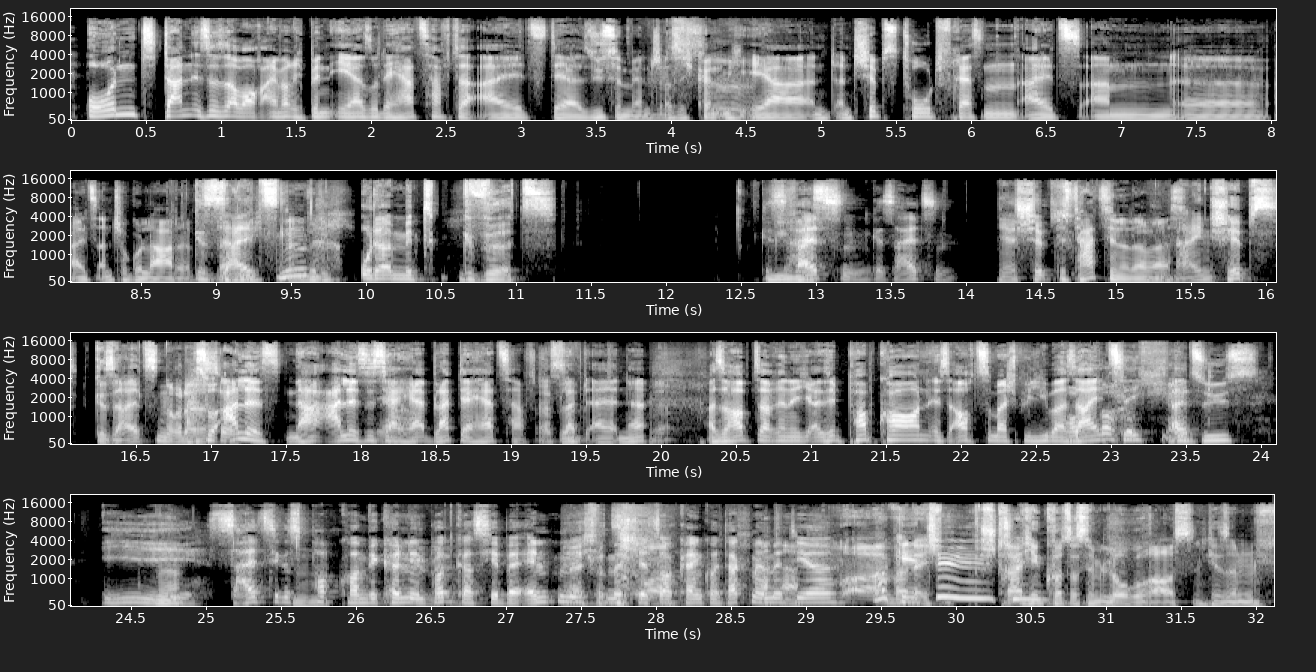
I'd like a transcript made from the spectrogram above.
Und dann ist es aber auch einfach, ich bin eher so der herzhafte als der süße Mensch. Also ich könnte mich eher an, an Chips tot fressen als an äh, als an Schokolade. Gesalzen ich, ich, oder mit Gewürz? Gesalzen, gesalzen. Ja, Chips. Pistazien oder was? Nein, Chips. Gesalzen oder Ach so, alles. Na, alles ist ja, ja bleibt ja herzhaft. Bleibt, äh, ne? Ja. Also Hauptsache nicht. Also Popcorn ist auch zum Beispiel lieber salzig als süß. I, ja? salziges hm. Popcorn. Wir können den Podcast hier beenden. Ja, ich, ich möchte jetzt auch keinen Kontakt mehr mit dir. Boah, okay, warte, ich tschüss, streich ihn kurz aus dem Logo raus. Hier so ein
